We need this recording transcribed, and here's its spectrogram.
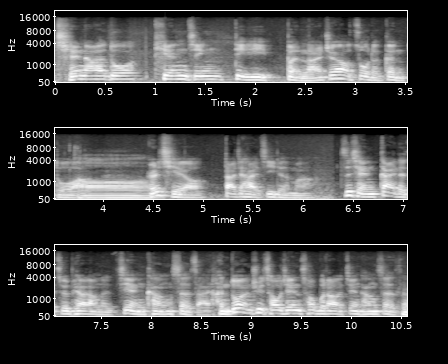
钱拿得多，天经地义，本来就要做的更多啊。哦，而且哦，大家还记得吗？之前盖的最漂亮的健康社宅，很多人去抽签抽不到的健康社宅，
